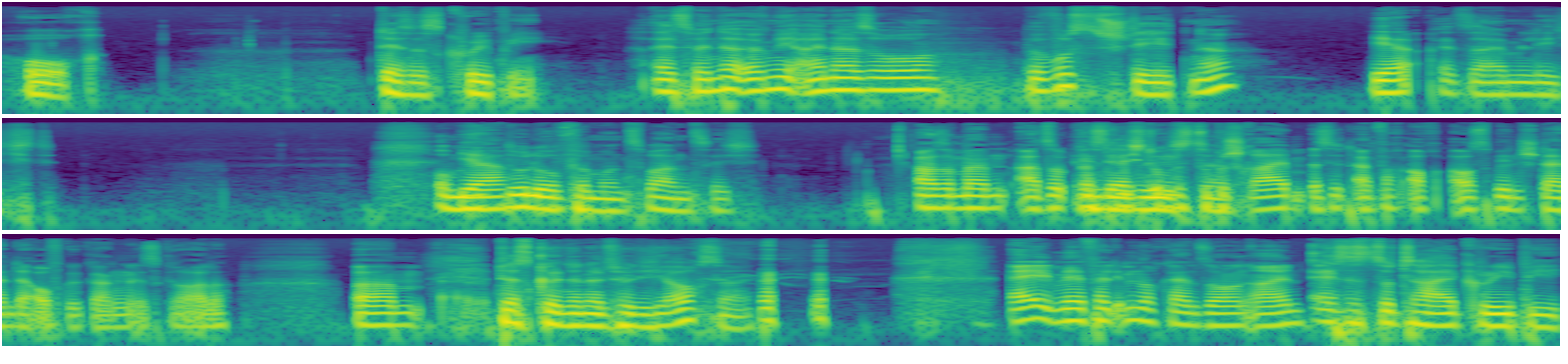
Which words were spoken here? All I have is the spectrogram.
hoch. Das ist creepy. Als wenn da irgendwie einer so bewusst steht, ne? Ja. Mit seinem Licht. Um Ja. 0.25 Uhr. Also, man, also In das der Licht, um es Wüste. zu beschreiben, es sieht einfach auch aus wie ein Stern, der aufgegangen ist gerade. Ähm, Das könnte natürlich auch sein. ey, mir fällt immer noch kein Song ein. Es ist total creepy.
